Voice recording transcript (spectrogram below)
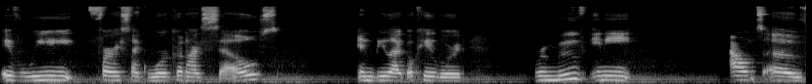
if we first like work on ourselves and be like, okay, Lord, remove any ounce of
